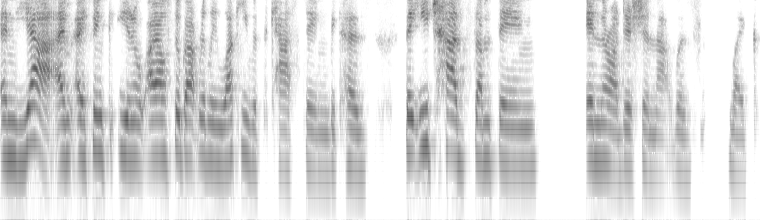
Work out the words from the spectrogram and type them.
and yeah, I, I think you know I also got really lucky with the casting because they each had something in their audition that was like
